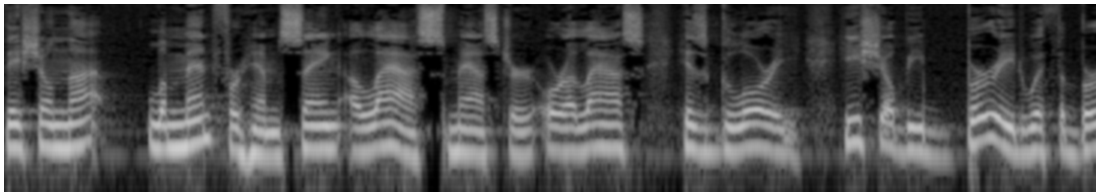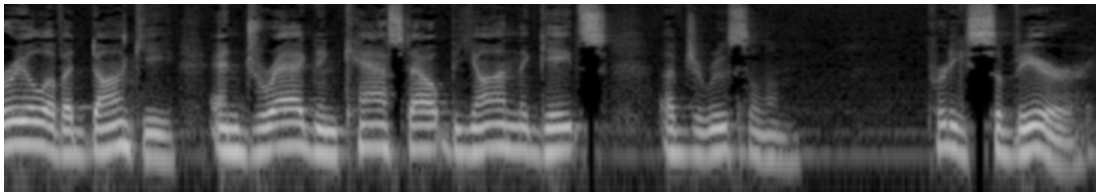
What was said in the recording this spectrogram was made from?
They shall not lament for him, saying, Alas, master, or Alas, his glory. He shall be buried with the burial of a donkey, and dragged and cast out beyond the gates of Jerusalem. Pretty severe.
